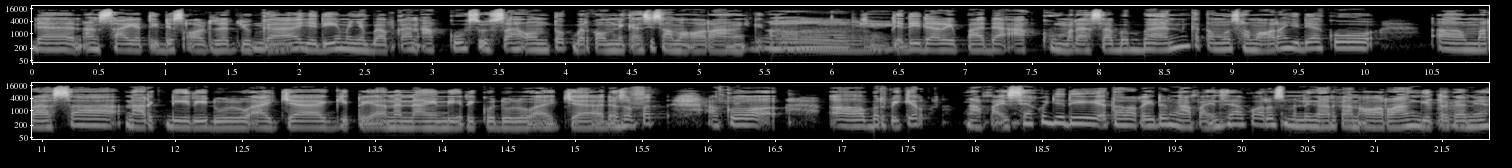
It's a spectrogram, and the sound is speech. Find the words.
dan anxiety disorder juga. Jadi menyebabkan aku susah untuk berkomunikasi sama orang gitu. Oh, oke. Jadi daripada aku merasa beban ketemu sama orang, jadi aku uh, merasa narik diri dulu aja gitu ya, nenangin diriku dulu aja. Dan sempet aku uh, berpikir ngapain sih aku jadi tarot reader, ngapain sih aku harus mendengarkan orang gitu kan ya.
